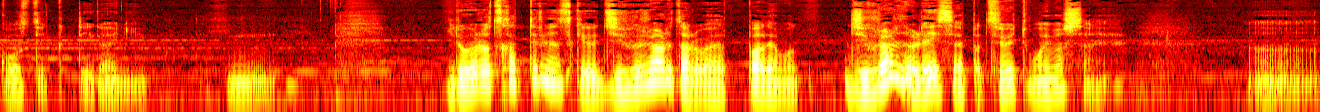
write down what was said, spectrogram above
コースティックって意外にうんいろいろ使ってるんですけどジブラルタルはやっぱでもジブラルタルレイスはやっぱ強いと思いましたね。うん。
